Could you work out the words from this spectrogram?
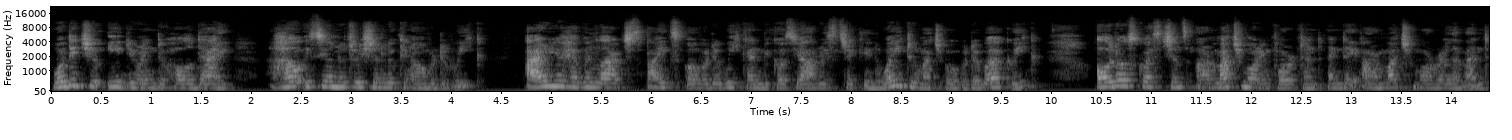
What did you eat during the whole day? How is your nutrition looking over the week? Are you having large spikes over the weekend because you are restricting way too much over the work week? All those questions are much more important and they are much more relevant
